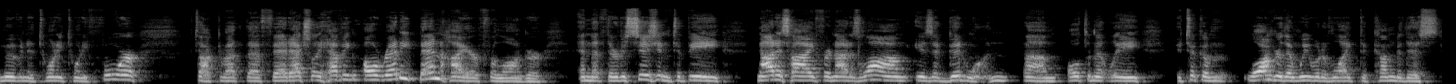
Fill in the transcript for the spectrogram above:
move into 2024. Talked about the Fed actually having already been higher for longer, and that their decision to be not as high for not as long is a good one. Um, ultimately, it took them longer than we would have liked to come to this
